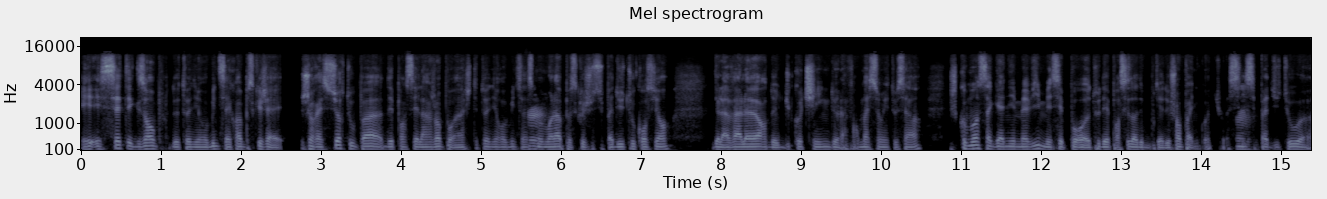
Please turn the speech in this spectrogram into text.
Et, et cet exemple de Tony Robbins, c'est incroyable parce que j'avais- j'aurais surtout pas dépensé l'argent pour acheter Tony Robbins à ce Mm. moment-là parce que je suis pas du tout conscient de la valeur de- du coaching, de la formation et tout ça. Je commence à gagner ma vie, mais c'est pour euh, tout dépenser dans des bouteilles de champagne, quoi. Tu vois, c'est pas du tout. euh,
